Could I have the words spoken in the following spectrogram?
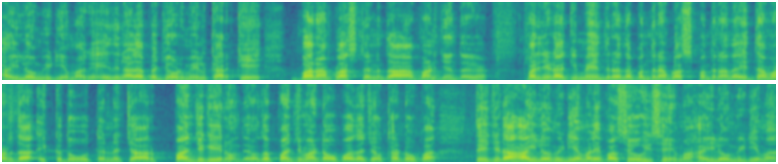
ਹਾਈ ਲੋ ਮੀਡੀਅਮ ਆ ਗਏ। ਇਹਦੇ ਨਾਲ ਆਪਾਂ ਜੋੜ ਮੇਲ ਕਰਕੇ 12 ਪਲੱਸ 3 ਦਾ ਬਣ ਜਾਂਦਾ ਹੈਗਾ। ਪਰ ਜਿਹੜਾ ਕਿ ਮਹਿੰਦਰਾ ਦਾ 15 ਪਲੱਸ 15 ਦਾ ਇਦਾਂ ਬਣਦਾ 1 2 3 4 5 ਗੇਅਰ ਆਉਂਦੇ ਆ, ਉਹਦਾ ਪੰਜਵਾਂ ਟੌਪ ਆ, ਉਹਦਾ ਚੌਥਾ ਟੌਪ ਆ, ਤੇ ਜਿਹੜਾ ਹਾਈ ਲੋ ਮੀਡੀਅਮ ਵਾਲੇ ਪਾਸੇ ਉਹੀ ਸੇਮ ਆ ਹਾਈ ਲੋ ਮੀਡੀਅਮ ਆ,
